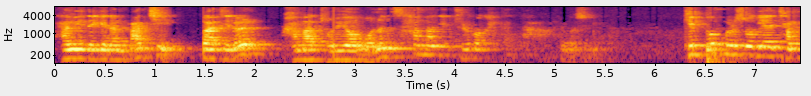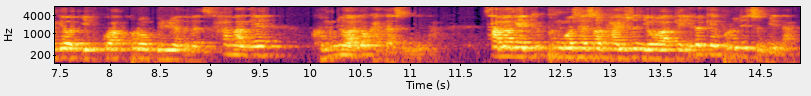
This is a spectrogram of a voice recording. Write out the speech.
다윗에게는 마치 가지를 감아 조여오는 사망의 줄과 같았다 하는 것입니다. 깊은 물 속에 잠겨 입과 코로 밀려드는 사망의 급류와도 같았습니다. 사망의 깊은 곳에서 다윗은 여호와께 이렇게 부르짖습니다.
